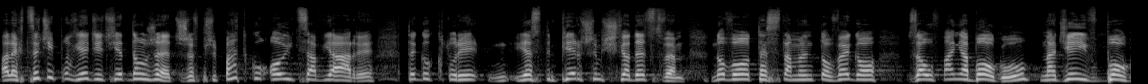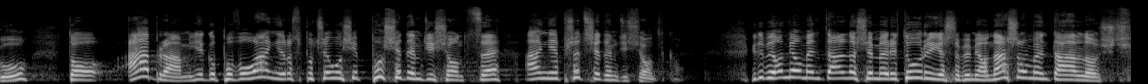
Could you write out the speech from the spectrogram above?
ale chcę Ci powiedzieć jedną rzecz, że w przypadku Ojca Wiary, tego, który jest tym pierwszym świadectwem nowotestamentowego zaufania Bogu, nadziei w Bogu, to Abram, jego powołanie rozpoczęło się po 70, a nie przed 70. Gdyby on miał mentalność emerytury, jeszcze by miał naszą mentalność,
